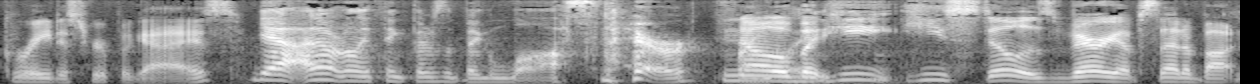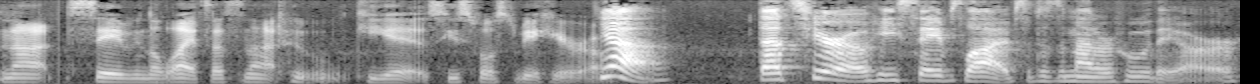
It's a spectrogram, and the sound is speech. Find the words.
greatest group of guys. Yeah, I don't really think there's a big loss there. Frankly. No, but he he still is very upset about not saving the life. That's not who he is. He's supposed to be a hero. Yeah. That's hero. He saves lives. It doesn't matter who they are.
